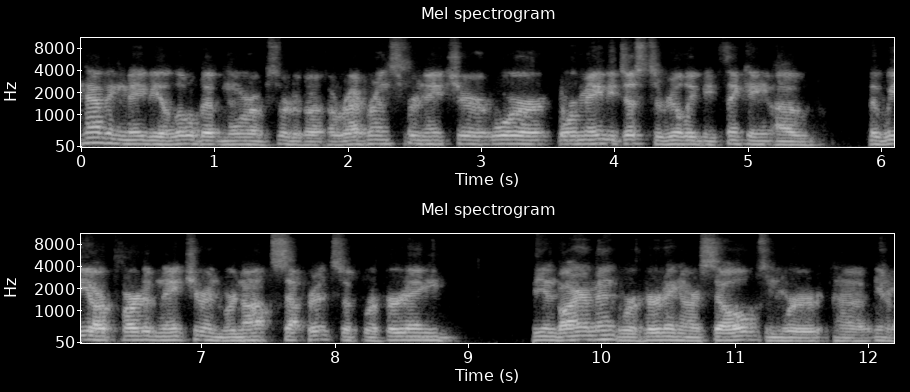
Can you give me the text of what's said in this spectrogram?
having maybe a little bit more of sort of a, a reverence for nature, or, or maybe just to really be thinking of that we are part of nature and we're not separate. So if we're hurting the environment, we're hurting ourselves and we're, uh, you know,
